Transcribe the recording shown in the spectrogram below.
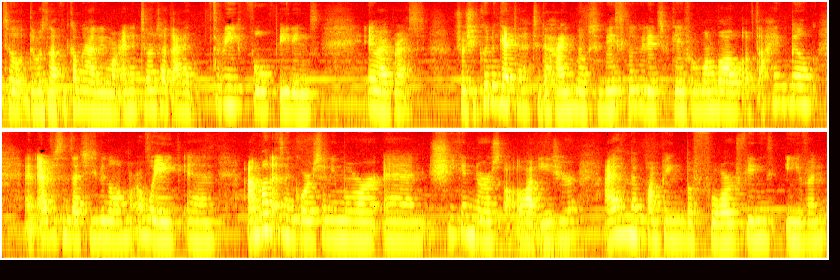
till there was nothing coming out anymore. And it turns out I had three full feedings in my breast. So she couldn't get to, the hind milk. So basically we did we gave her one bottle of the hind milk. And ever since that she's been a lot more awake. And I'm not as engorged anymore. And she can nurse a lot easier. I haven't been pumping before feedings even.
